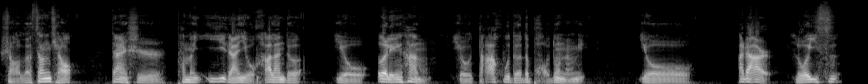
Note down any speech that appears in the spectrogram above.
少了桑乔，但是他们依然有哈兰德、有厄林汉姆、有达胡德的跑动能力，有阿扎尔、罗伊斯、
